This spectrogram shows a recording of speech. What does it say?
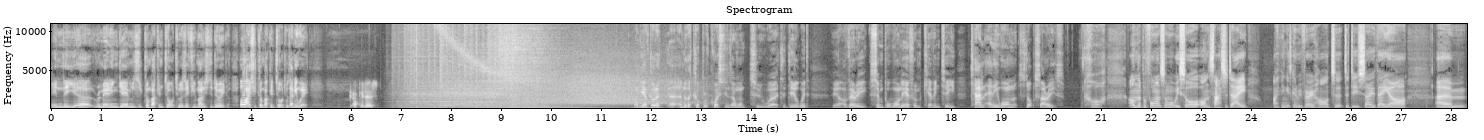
in the uh, remaining games. Come back and talk to us if you manage to do it. Oh, actually, come back and talk to us anyway. Happy days. Maggie, I've got a, uh, another couple of questions I want to uh, to deal with. Yeah, a very simple one here from Kevin T. Can anyone stop Sarries? Oh, on the performance on what we saw on Saturday, I think it's going to be very hard to, to do so. They are, um,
